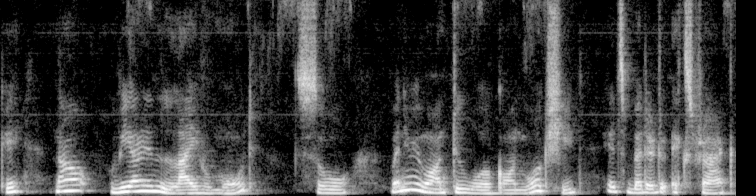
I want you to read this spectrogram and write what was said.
Okay, now we are in live mode. So when we want to work on worksheet, it's better to extract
